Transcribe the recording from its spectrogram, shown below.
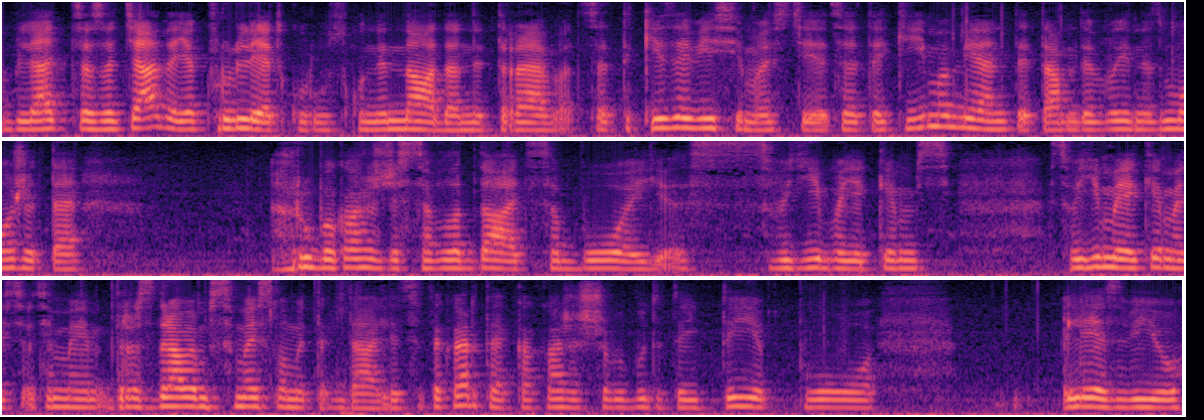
Блядь, це затягне, як в рулетку руску. Не надо, не треба. Це такі зависимості, це такі моменти, там, де ви не зможете, грубо кажучи, совладати собою, своїми якимсь. Своїми якимись оцими здравим смислом і так далі. Це та карта, яка каже, що ви будете йти по лезвію,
